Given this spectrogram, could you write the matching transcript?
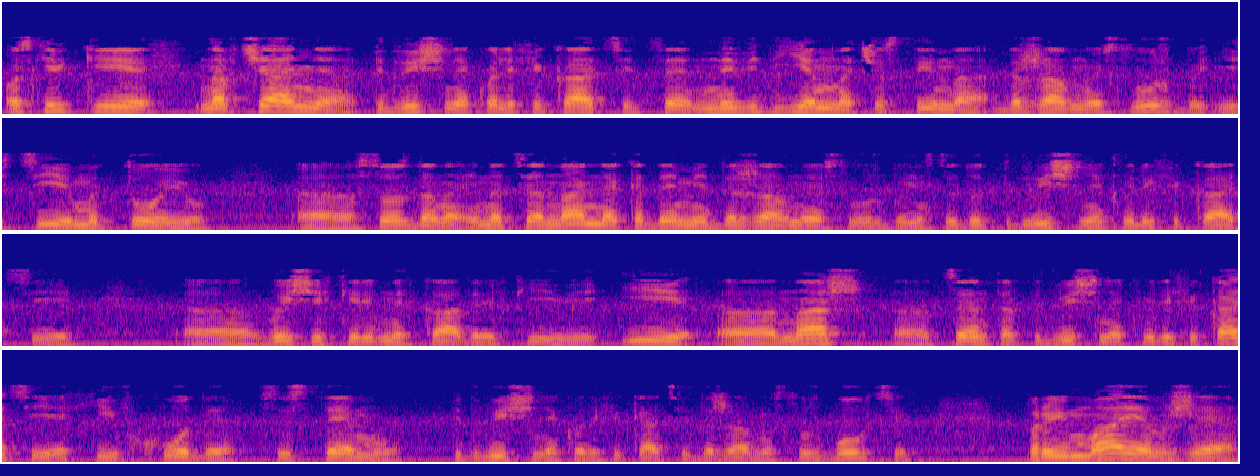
Оскільки навчання, підвищення кваліфікацій це невід'ємна частина державної служби, і з цією метою создана і Національна академія державної служби, інститут підвищення кваліфікації вищих керівних кадрів в Києві, і наш центр підвищення кваліфікації, який входить в систему підвищення кваліфікації державних службовців, приймає вже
